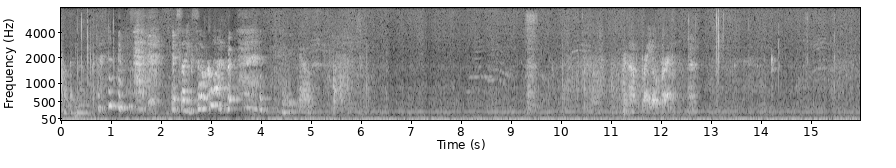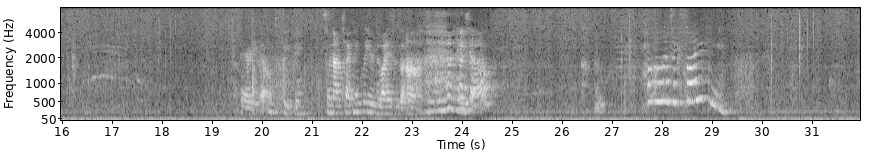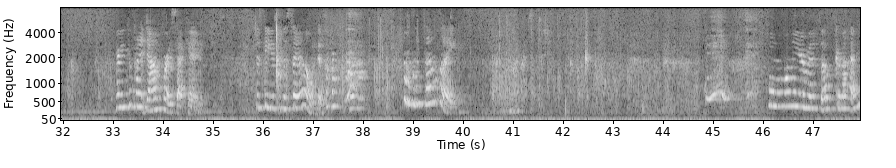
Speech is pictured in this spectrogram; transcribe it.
it's like so close. there you go. We're not right over it. There you go. It's beeping. So now technically your device is on. Can you tell? Oh, that's exciting! Or you can put it down for a second. Just get used to the sound. what does it sound like? Oh, want to hear myself cry.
